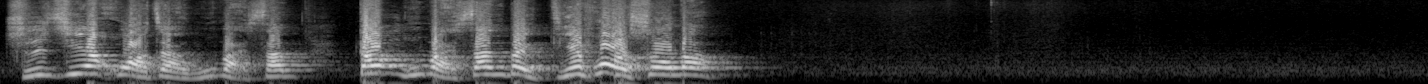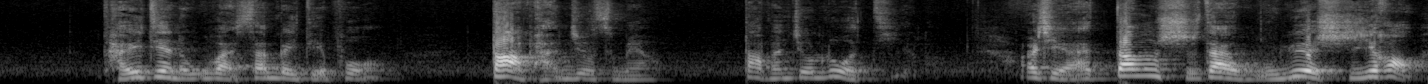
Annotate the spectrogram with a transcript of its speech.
直接画在五百三。当五百三被跌破的时候呢？台电的五百三被跌破，大盘就怎么样？大盘就落底了，而且还当时在五月十一号，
